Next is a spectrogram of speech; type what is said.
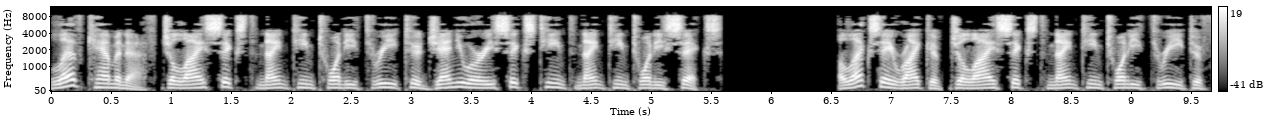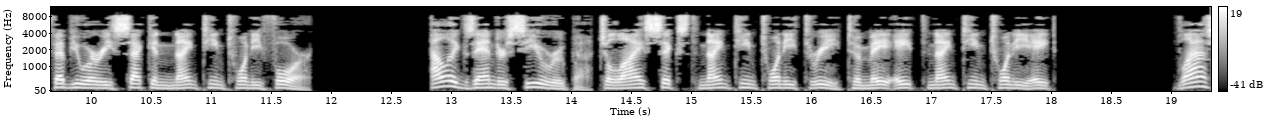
Lev Kamenev July 6, 1923 to January 16, 1926 Alexei Rykov July 6, 1923 to February 2, 1924 Alexander Tsiurupa July 6, 1923 to May 8, 1928 Vlas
